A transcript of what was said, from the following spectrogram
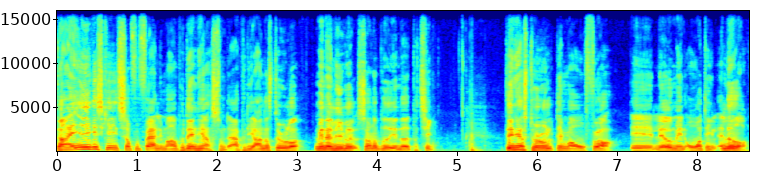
Der er ikke sket så forfærdeligt meget på den her, som der er på de andre støvler, men alligevel så er der blevet ændret et par ting. Den her støvle, den var jo før øh, lavet med en overdel af læder.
